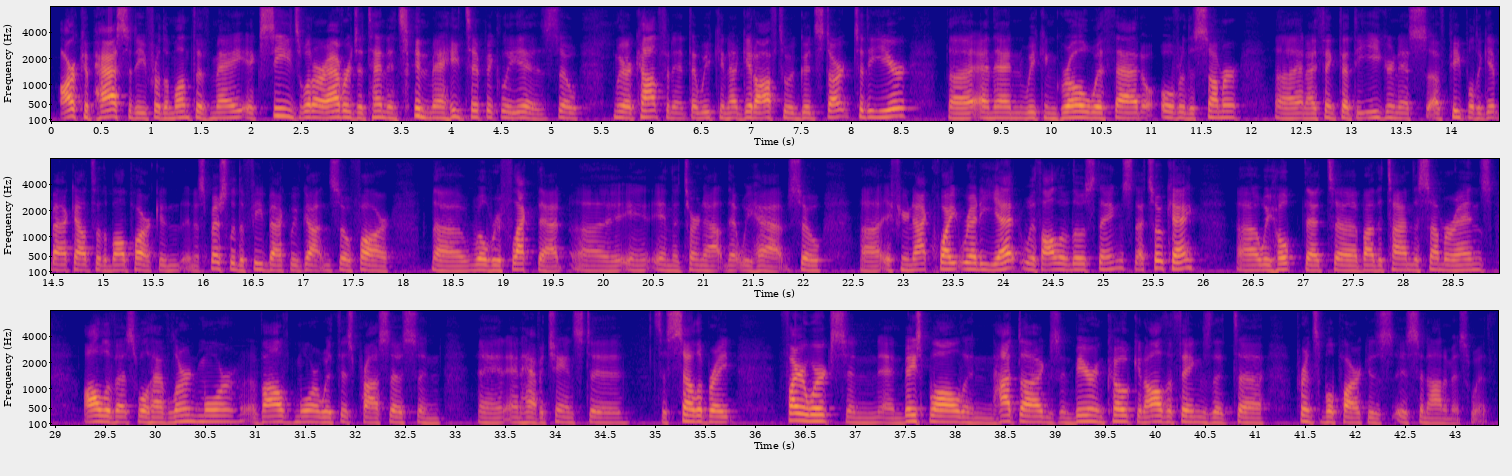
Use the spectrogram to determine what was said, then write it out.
our capacity for the month of May exceeds what our average attendance in May typically is. So we are confident that we can get off to a good start to the year, uh, and then we can grow with that over the summer. Uh, and I think that the eagerness of people to get back out to the ballpark, and, and especially the feedback we've gotten so far, uh, will reflect that uh, in, in, the turnout that we have. So uh, if you're not quite ready yet with all of those things, that's okay. Uh, we hope that uh, by the time the summer ends, all of us will have learned more, evolved more with this process, and, and, and have a chance to, to celebrate fireworks and, and baseball and hot dogs and beer and Coke and all the things that uh, Principal Park is, is synonymous with.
